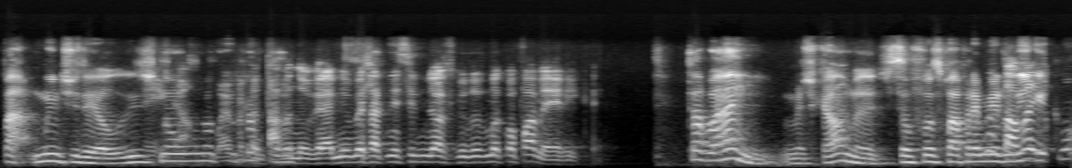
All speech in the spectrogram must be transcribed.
pá, muitos deles não, não, O Everton estava no Grêmio, mas já tinha sido melhor jogador de uma Copa América. Está bem, mas calma, se ele fosse para a Premier não, tá League, bem,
